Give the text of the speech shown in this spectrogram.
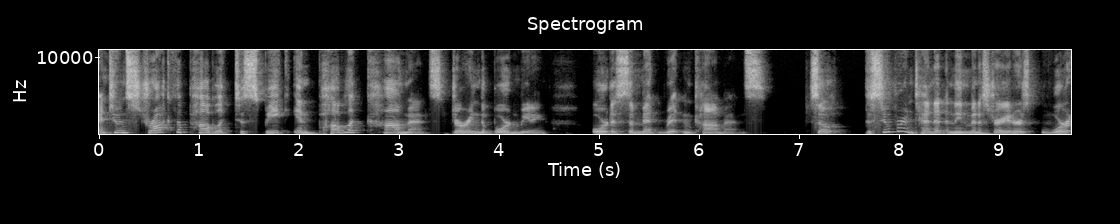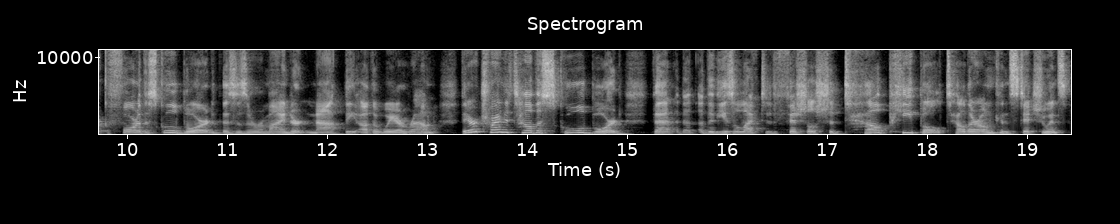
and to instruct the public to speak in public comments during the board meeting or to submit written comments. So the superintendent and the administrators work for the school board. This is a reminder, not the other way around. They're trying to tell the school board that, that, these elected officials should tell people, tell their own constituents,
